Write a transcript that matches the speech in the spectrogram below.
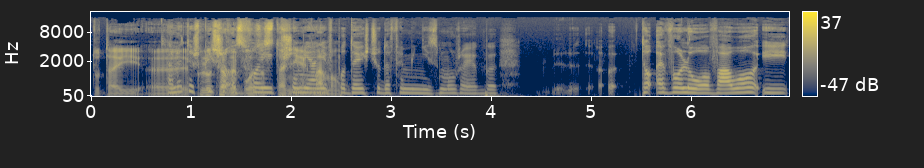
tutaj Ale też kluczowe było zostanie przemianie mamą. w podejściu do feminizmu, że jakby to ewoluowało i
